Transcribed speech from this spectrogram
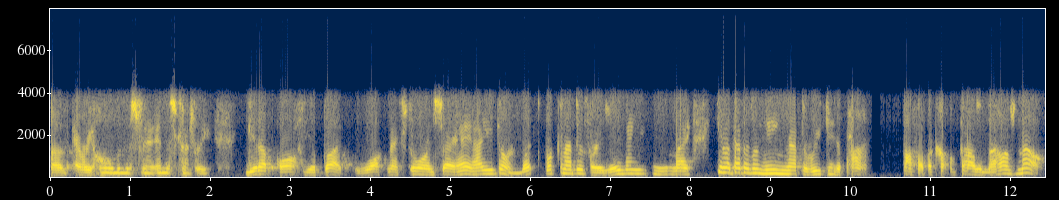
of every home in this in this country. get up off your butt, walk next door, and say, "Hey, how you doing? What what can I do for you? Anything you might?" You know, that doesn't mean you have to reach in your pocket, cough up a couple thousand dollars. No,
